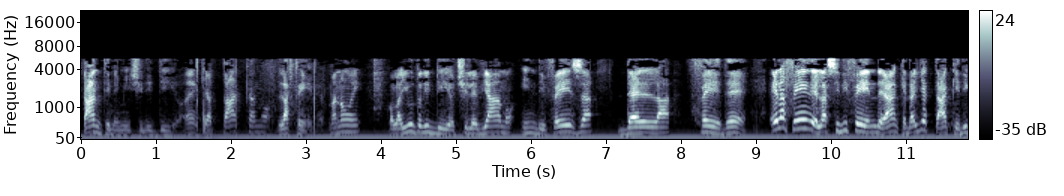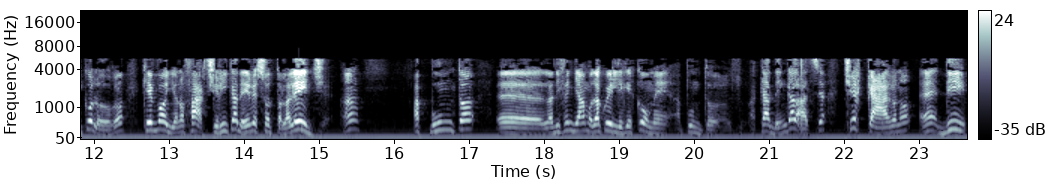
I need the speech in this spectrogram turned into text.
tanti nemici di Dio eh, che attaccano la fede, ma noi con l'aiuto di Dio ci leviamo in difesa della fede e la fede la si difende anche dagli attacchi di coloro che vogliono farci ricadere sotto la legge. Eh? Appunto, eh, la difendiamo da quelli che, come appunto accadde in Galazia, cercarono eh, di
